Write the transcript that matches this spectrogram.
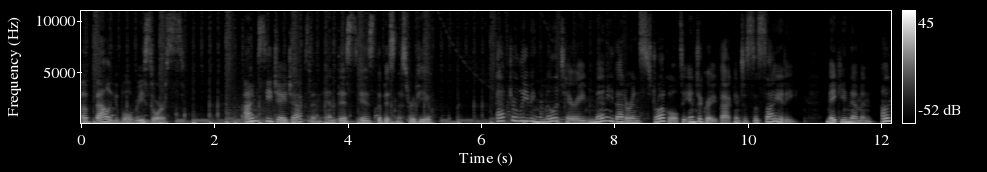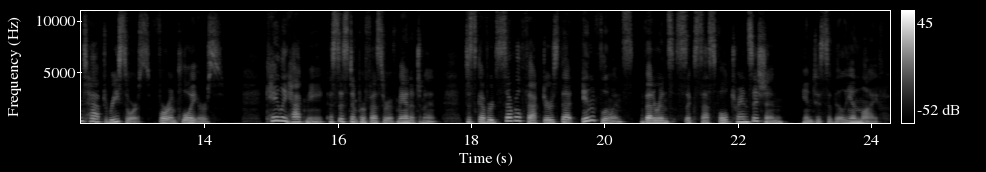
a valuable resource. I'm CJ Jackson, and this is the Business Review. After leaving the military, many veterans struggle to integrate back into society, making them an untapped resource for employers. Kaylee Hackney, Assistant Professor of Management, discovered several factors that influence veterans' successful transition into civilian life.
